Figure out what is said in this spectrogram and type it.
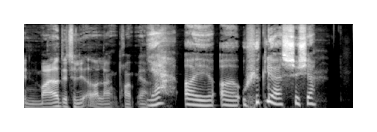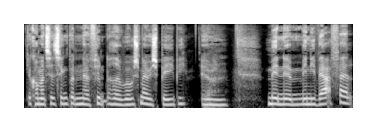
en meget detaljeret og lang drøm, ja. Ja, og, øh, og uhyggelig også, synes jeg. Jeg kommer til at tænke på den her film, der hedder Rosemary's Baby. Ja. Øhm, men, øh, men i hvert fald,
